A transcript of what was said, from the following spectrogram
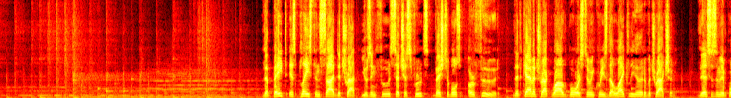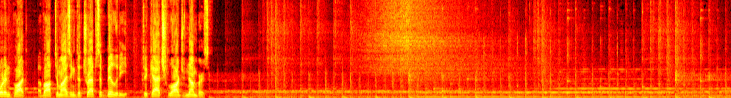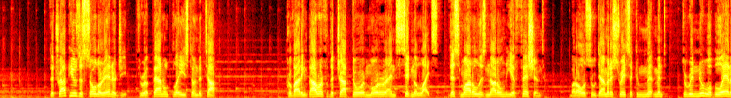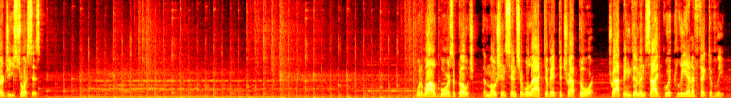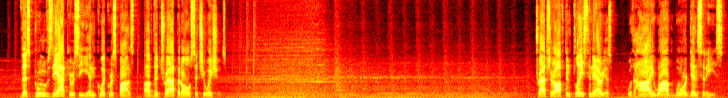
The bait is placed inside the trap using foods such as fruits, vegetables, or food that can attract wild boars to increase the likelihood of attraction. This is an important part of optimizing the trap's ability to catch large numbers. The trap uses solar energy through a panel placed on the top, providing power for the trapdoor, motor, and signal lights. This model is not only efficient, but also demonstrates a commitment to renewable energy sources. When wild boars approach, the motion sensor will activate the trapdoor, trapping them inside quickly and effectively. This proves the accuracy and quick response of the trap in all situations. Traps are often placed in areas with high wild boar densities,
